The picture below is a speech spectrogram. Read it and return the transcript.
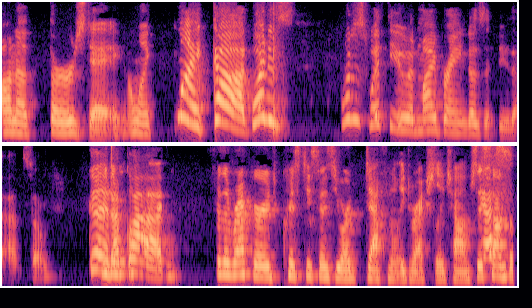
on a Thursday. I'm like, my God, what is what is with you? And my brain doesn't do that. So good. I'm glad. For the record, Christy says you are definitely directionally challenged. This Yes. sounds like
